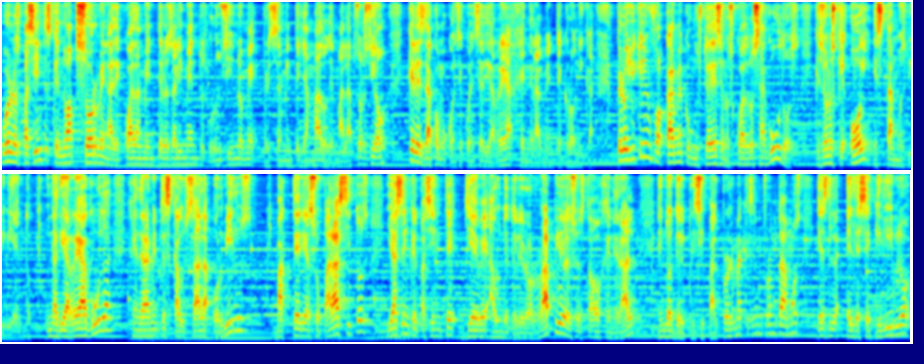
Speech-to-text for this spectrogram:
o en los pacientes que no absorben adecuadamente los alimentos por un síndrome precisamente llamado de mala absorción, que les da como consecuencia diarrea generalmente crónica. Pero yo quiero enfocarme con ustedes en los cuadros agudos, que son los que hoy estamos viviendo. Una diarrea aguda generalmente es causada por virus, bacterias o parásitos y hacen que el paciente lleve a un deterioro rápido de su estado general, en donde el principal problema que se enfrentamos es el desequilibrio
